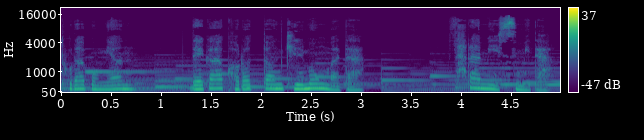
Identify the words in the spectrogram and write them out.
돌아보면 내가 걸었던 길목마다 사람이 있습니다.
